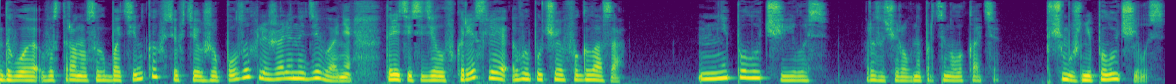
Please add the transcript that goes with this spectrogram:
Двое в остроносых ботинках, все в тех же позах, лежали на диване. Третий сидел в кресле, выпучив глаза. «Не получилось», — разочарованно протянула Катя. «Почему же не получилось?»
